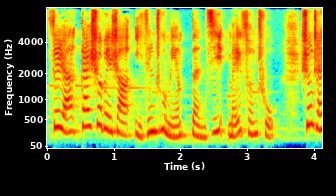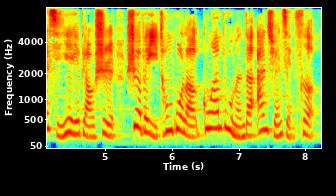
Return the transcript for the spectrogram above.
虽然该设备上已经注明本机没存储，生产企业也表示设备已通过了公安部门的安全检测，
